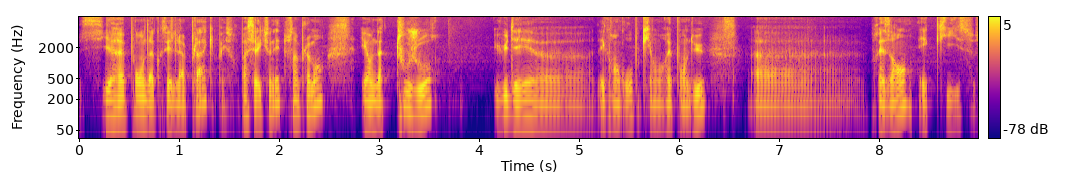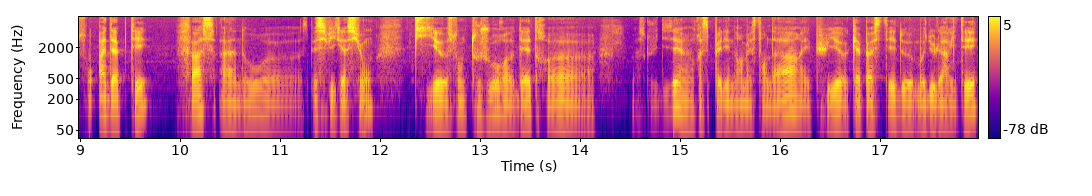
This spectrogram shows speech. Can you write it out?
s'ils répondent à côté de la plaque, ben, ils ne seront pas sélectionnés tout simplement, et on a toujours eu des, euh, des, grands groupes qui ont répondu euh, présents et qui se sont adaptés face à nos euh, spécifications qui sont toujours d'être, ce que je disais, un respect des normes et standards et puis capacité de modularité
